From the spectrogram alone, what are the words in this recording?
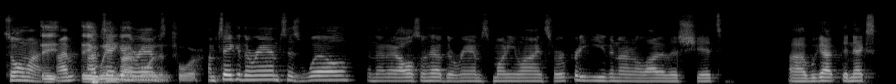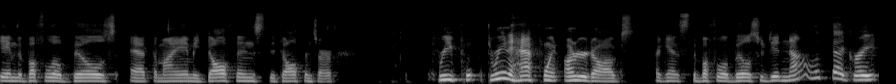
so am I. They I'm, they I'm win taking by the more Rams. than four. I'm taking the Rams as well, and then I also have the Rams money line. So we're pretty even on a lot of this shit. Uh, we got the next game, the Buffalo Bills at the Miami Dolphins. The Dolphins are three three and a half point underdogs against the Buffalo Bills, who did not look that great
